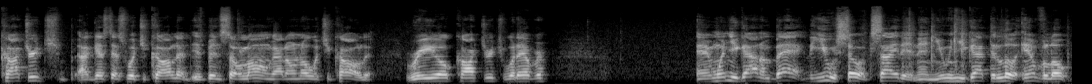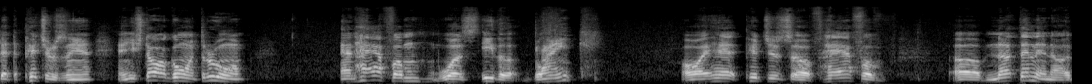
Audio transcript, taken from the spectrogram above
cartridge. I guess that's what you call it. It's been so long, I don't know what you call it. Real cartridge, whatever. And when you got them back, you were so excited. And you when you got the little envelope that the picture was in, and you start going through them, and half of them was either blank, or it had pictures of half of of nothing, and uh,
